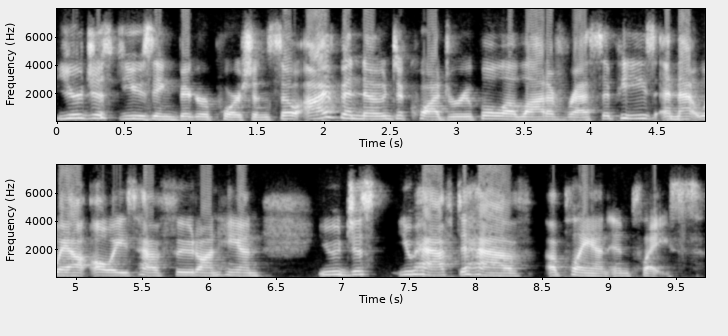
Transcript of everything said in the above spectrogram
You're just using bigger portions. So I've been known to quadruple a lot of recipes, and that way I always have food on hand you just you have to have a plan in place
